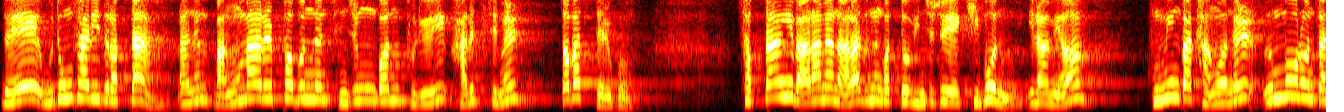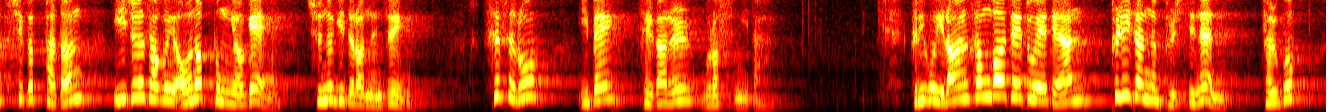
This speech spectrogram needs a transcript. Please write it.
뇌에 우동살이 들었다라는 막말을 퍼붓는 진중권 부류의 가르침을 떠받들고 적당히 말하면 알아듣는 것도 민주주의의 기본이라며 국민과 당원을 음모론자 취급하던 이준석의 언어폭력에 주눅이 들었는지 스스로 입에 재갈을 물었습니다. 그리고 이런 선거제도에 대한 풀리지 않는 불신은 결국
